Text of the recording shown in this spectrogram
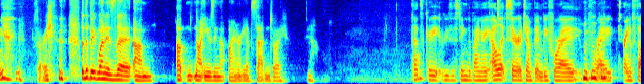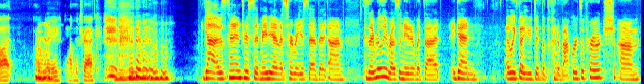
sorry. but the big one is the um, up, not using that binary of sad and joy. Yeah. That's great. Resisting the binary. I'll let Sarah jump in before I before I train of thought our way down the track. Yeah, I was kind of interested. Maybe I misheard what you said, but because um, I really resonated with that. Again, I like that you did the kind of backwards approach, um,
